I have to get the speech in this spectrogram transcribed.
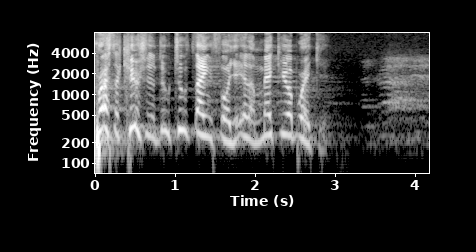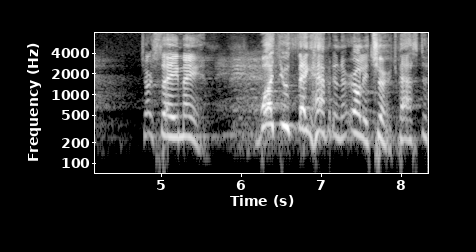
Persecution will do two things for you it'll make you or break you. Church, say amen. amen. What do you think happened in the early church, Pastor?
